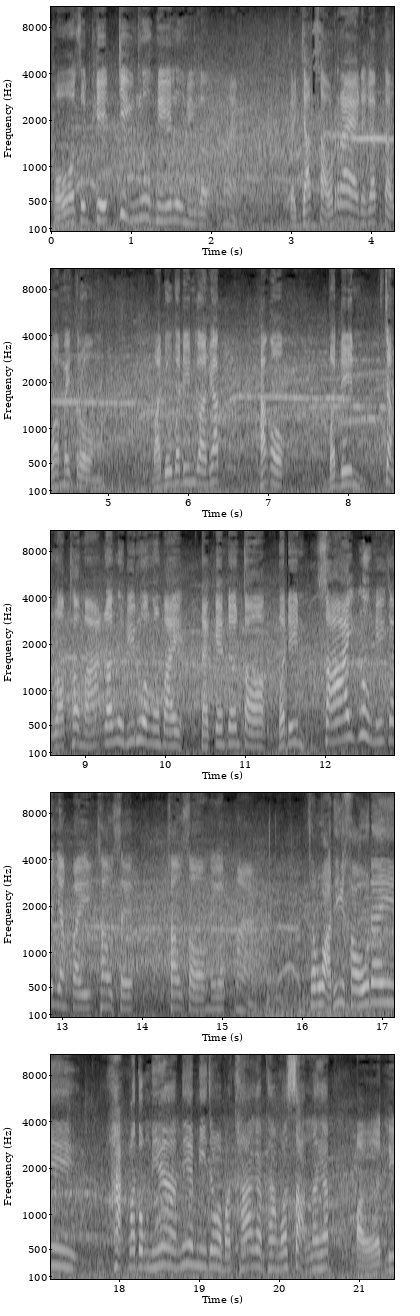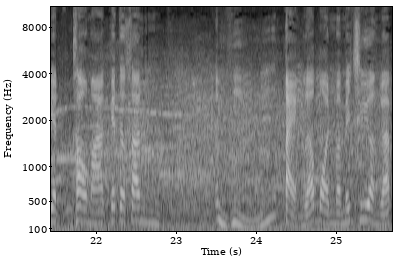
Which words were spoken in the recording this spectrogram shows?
โกสุกิยิงลูกนี้ลูกนี้ก็แม่จะยัดเสาแรกนะครับ แต่ว่าไม่ตรง มาดูบดินทร์ก่อนครับ พักอกบดินทร์จะล็อกเข้ามาแล้วลูกนี้ล่วงลงไป แต่เกมเดินต่อบดินทร์ซ้ายลูกนี้ก็ยังไปเข้าเซฟเข้าซองนะครับมาจังหวะที่เขาได้หักมาตรงเนี้ยเนี่ยมีจังหวะปะทะกับทางวัสันต์แล้วครับ เปิดเลียดเข้ามาเกตเตอร์สันอื้อหือแต่งแล้วบอลมันไม่เชื่องครับ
